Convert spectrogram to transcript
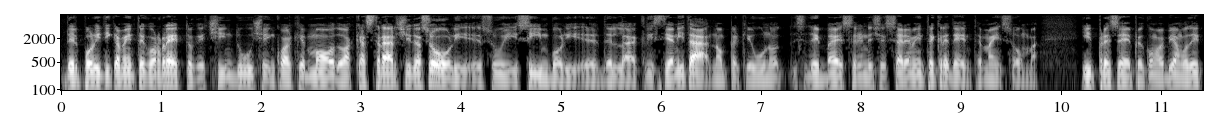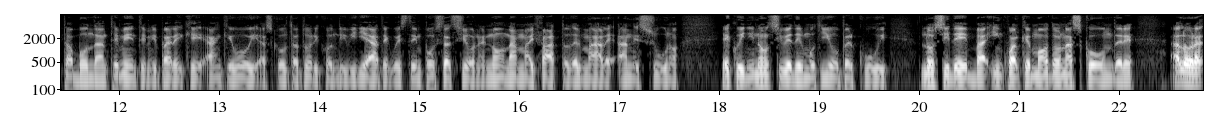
del politicamente corretto che ci induce in qualche modo a castrarci da soli eh, sui simboli eh, della cristianità, non perché uno debba essere necessariamente credente, ma insomma il presepe, come abbiamo detto abbondantemente, mi pare che anche voi ascoltatori condividiate questa impostazione, non ha mai fatto del male a nessuno e quindi non si vede il motivo per cui lo si debba in qualche modo nascondere. Allora,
